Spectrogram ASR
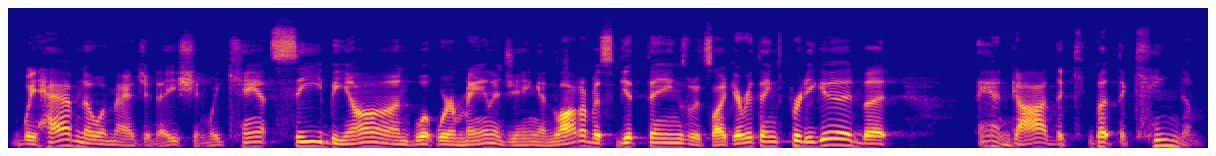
we have no imagination. We can't see beyond what we're managing. And a lot of us get things where it's like everything's pretty good, but man, God, the, but the kingdom,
